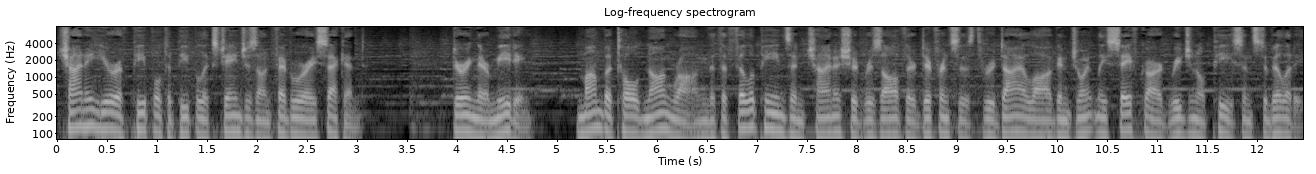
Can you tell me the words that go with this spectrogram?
China Year of People-to-People Exchanges on February 2. During their meeting, Mamba told Nong Rong that the Philippines and China should resolve their differences through dialogue and jointly safeguard regional peace and stability.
